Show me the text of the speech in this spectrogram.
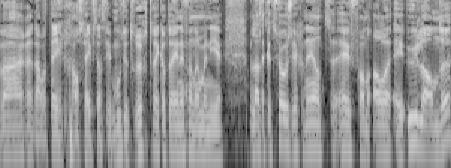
waren. Nou, wat tegengas heeft dat weer moeten terugtrekken op de een of andere manier. Maar laat ik het zo zeggen, Nederland heeft van alle EU-landen...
